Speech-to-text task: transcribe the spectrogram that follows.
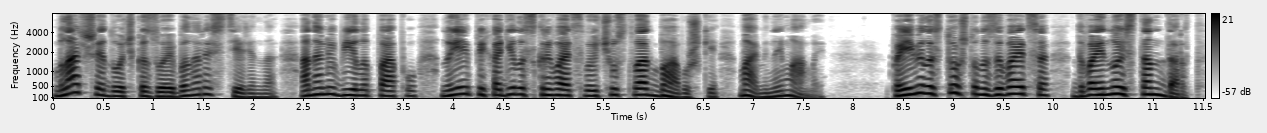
Младшая дочка Зоя была растеряна. Она любила папу, но ей приходилось скрывать свое чувство от бабушки, маминой мамы. Появилось то, что называется «двойной стандарт».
